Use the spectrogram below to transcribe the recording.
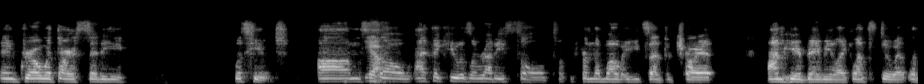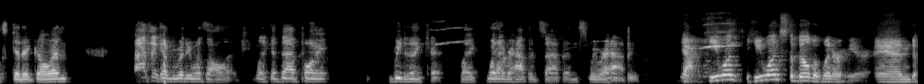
and grow with our city was huge. Um, yeah. So I think he was already sold from the moment he said Detroit, I'm here, baby. Like, let's do it. Let's get it going. I think everybody was all in. Like at that point, we didn't care. Like whatever happens, happens. We were happy. Yeah, he wants he wants to build a winner here, and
